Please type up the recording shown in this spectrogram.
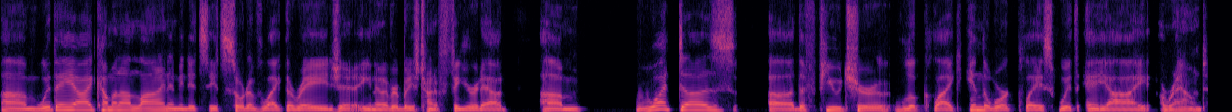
um, with AI coming online, I mean it's it's sort of like the rage. Uh, you know, everybody's trying to figure it out. Um, what does uh, the future look like in the workplace with AI around?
